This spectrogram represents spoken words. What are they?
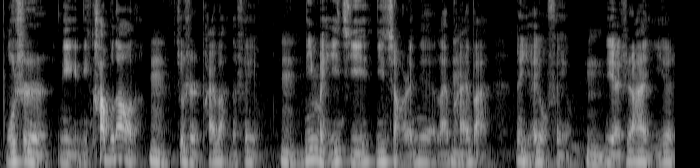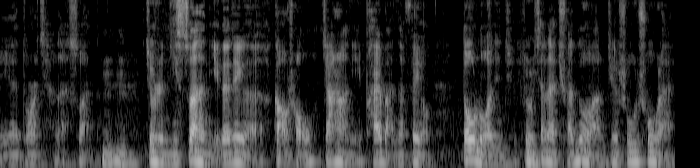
不是你你看不到的，嗯，就是排版的费用，嗯，你每一集你找人家来排版。那也有费用，嗯，也是按一页一页多少钱来算的，嗯嗯，就是你算算你的这个稿酬加上你排版的费用都摞进去，就是现在全做完了，这个书出不来，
